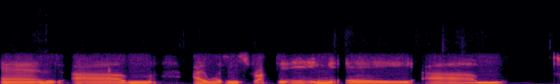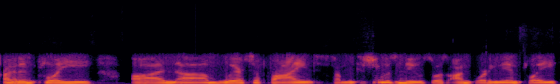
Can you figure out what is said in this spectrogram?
and um, I was instructing a um, an employee on um, where to find something because she was new, so I was onboarding the employee.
